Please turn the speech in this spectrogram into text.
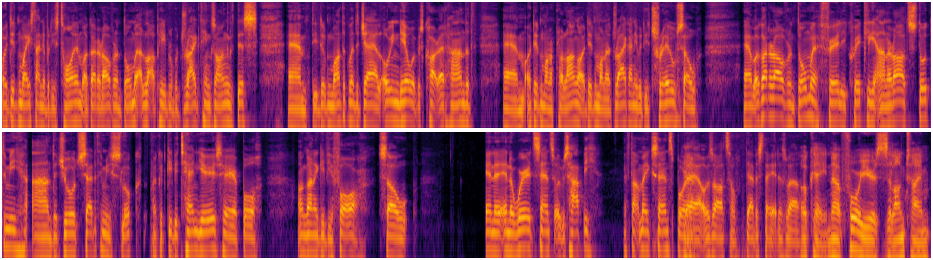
I didn't waste anybody's time, I got it over and done with. A lot of people would drag things on like this. Um, they didn't want to go into jail. I knew it was caught red handed. Um, I didn't want to prolong it, I didn't want to drag anybody through. So Um, I got it over and done with fairly quickly, and it all stood to me. And the judge said to me, "Look, I could give you ten years here, but I'm going to give you four. So, in a, in a weird sense, I was happy if that makes sense. But Yeah. uh, I was also devastated as well. Okay, now four years is a long time.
